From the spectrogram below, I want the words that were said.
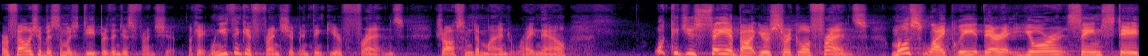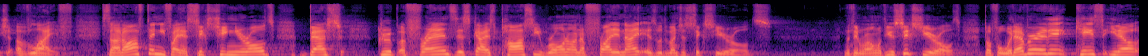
or fellowship is so much deeper than just friendship. Okay, when you think of friendship and think of your friends, draw some to mind right now. What could you say about your circle of friends? Most likely, they're at your same stage of life. It's not often you find a 16 year old's best group of friends. This guy's posse rolling on a Friday night is with a bunch of six year olds. Nothing wrong with you six year olds. But for whatever it is, case, you know,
